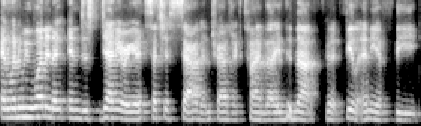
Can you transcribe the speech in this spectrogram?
And when we won in, in just January, it's such a sad and tragic time that I did not feel any of the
